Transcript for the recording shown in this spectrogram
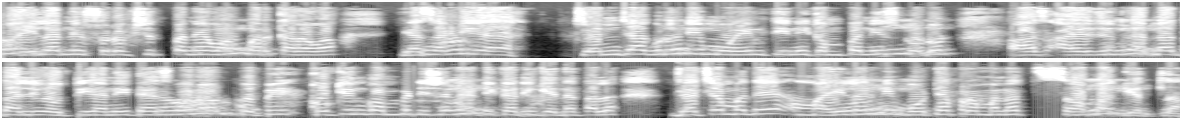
महिलांनी सुरक्षितपणे वापर करावा यासाठी जनजागृती मोहीम तिन्ही कंपनीजकडून आज आयोजित करण्यात आली होती आणि त्याचबरोबर कुकिंग कॉम्पिटिशन या ठिकाणी घेण्यात आलं. ज्याच्यामध्ये महिलांनी मोठ्या प्रमाणात सहभाग घेतला.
